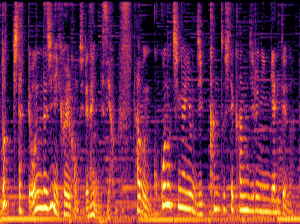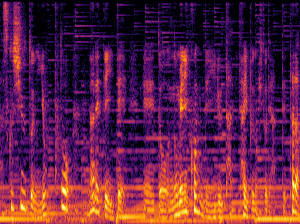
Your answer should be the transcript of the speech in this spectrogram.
どっちだって同じに聞こえるかもしれないんですよ。多分ここの違いを実感として感じる人間というのはタスクシュートによっぽど慣れていて、えーとのめり込んでいるタイプの人であってただ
